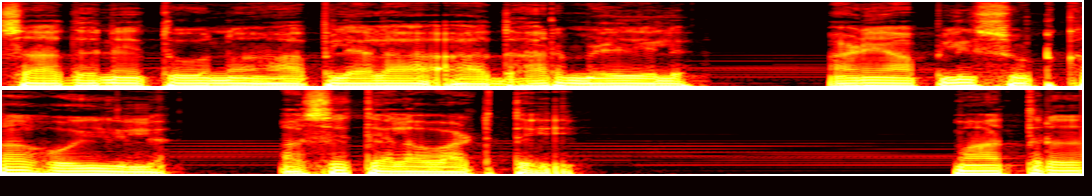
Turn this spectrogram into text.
साधनेतून आपल्याला आधार मिळेल आणि आपली सुटका होईल असे त्याला वाटते. मात्र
